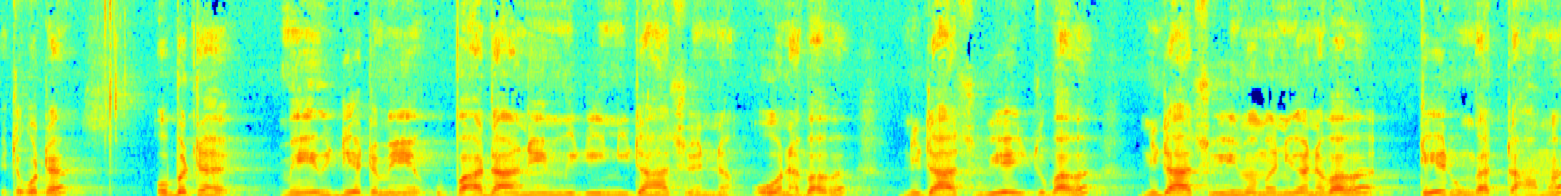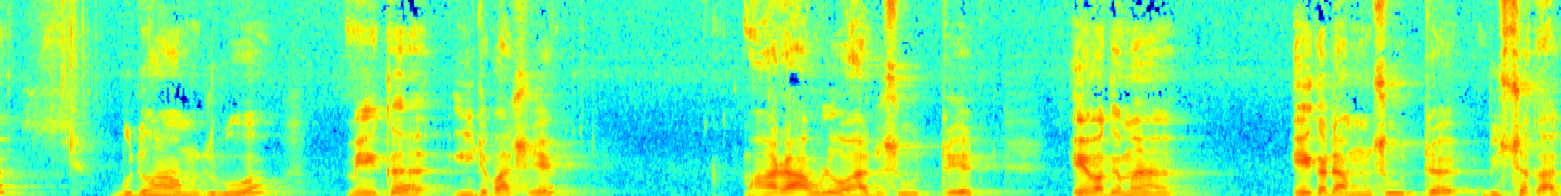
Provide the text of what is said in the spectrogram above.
එතකොට ඔබට මේ විදිහට මේ උපාදානයෙන් මිදී නිදහස් වෙන්න ඕන බව නිදහස් විය යුතු බව නිදහස් වීමම නිවන බව තේරුම් ගත්තාම බුදුහාමුදුරුවෝ මේක ඊට පස්සේ මහා රාහුලවාද සූත්‍රයේත් ඒ වගේම ඒකදම් සූත්‍ර 20කත්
